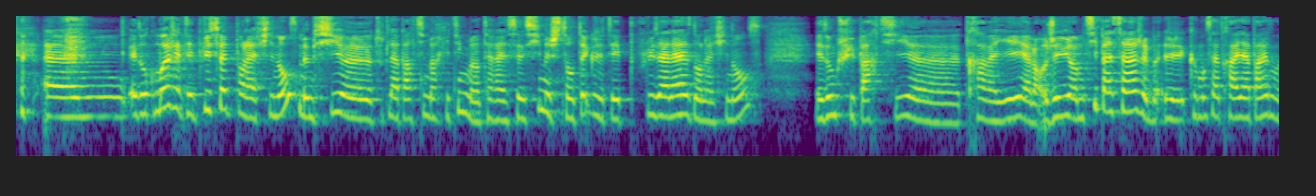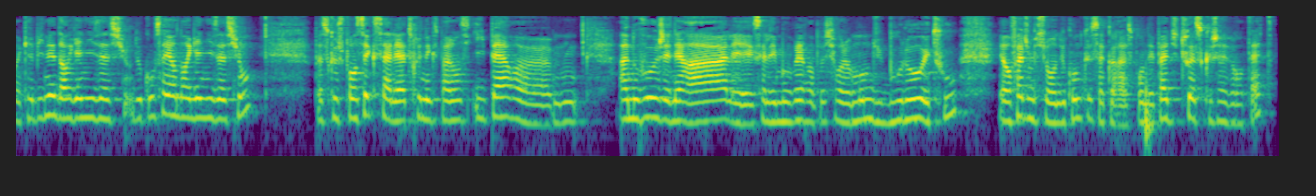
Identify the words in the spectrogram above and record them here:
euh, et donc moi j'étais plus faite pour la finance, même si euh, toute la partie marketing m'intéressait aussi, mais je sentais que j'étais plus à l'aise dans la finance. Et donc je suis partie euh, travailler. Alors j'ai eu un petit passage. J'ai commencé à travailler à Paris dans un cabinet d'organisation, de conseil en organisation, parce que je pensais que ça allait être une expérience hyper euh, à nouveau générale et que ça allait m'ouvrir un peu sur le monde du boulot et tout. Et en fait, je me suis rendu compte que ça correspondait pas du tout à ce que j'avais en tête.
